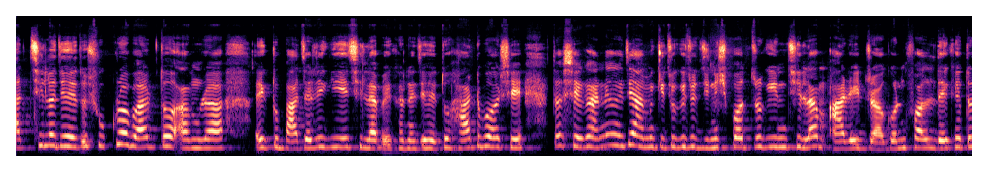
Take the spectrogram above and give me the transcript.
আজ ছিল যেহেতু শুক্রবার, তো আমরা একটু বাজারে গিয়েছিলাম, এখানে যেহেতু হাট বসে, তো সেখানে ওই যে আমি কিছু কিছু জিনিসপত্র কিনছিলাম, আর এই ড্রাগন ফল দেখে তো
